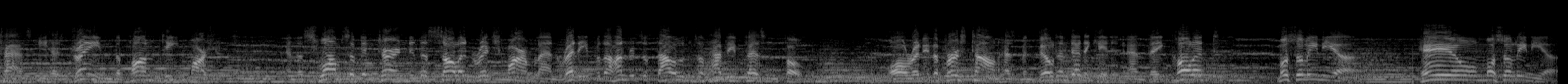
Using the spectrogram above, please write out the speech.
task. He has drained the Pontine marshes, and the swamps have been turned into solid, rich farmland, ready for the hundreds of thousands of happy peasant folk. Already the first town has been built and dedicated, and they call it Mussolinia. Hail Mussolinia.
